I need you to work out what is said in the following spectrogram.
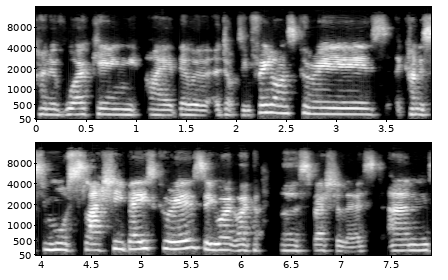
kind of working. I they were adopting freelance careers, kind of more slashy based careers. So you weren't like a, a specialist and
